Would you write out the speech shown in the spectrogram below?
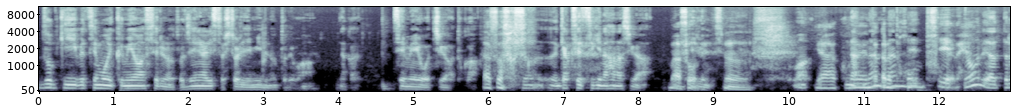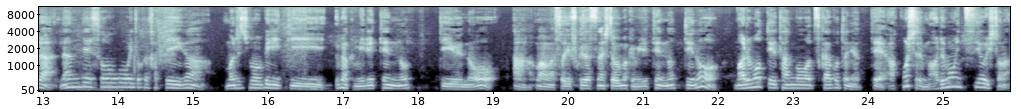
臓器別専門医組み合わせるのと、ジェネラリスト一人で見るのとでは、なんか、生命用違うとか、あそうそうそう。逆説的な話がまあそうね出るんで。すよね。うん。いまあ、やー、こな、れ、なだから本当そうだよね。今までだったら、なんで総合医とか家庭がマルチモビリティうまく見れてんのっていうのを、あまあまあそういう複雑な人をうまく見れてんのっていうのを、マルモっていう単語を使うことによって、あ、この人でマルモに強い人なん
